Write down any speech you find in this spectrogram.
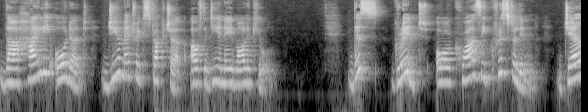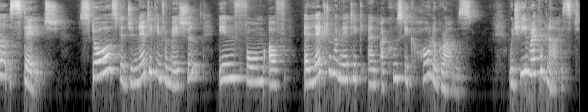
the highly ordered geometric structure of the DNA molecule. This grid or quasi-crystalline gel state stores the genetic information in form of electromagnetic and acoustic holograms, which he recognized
